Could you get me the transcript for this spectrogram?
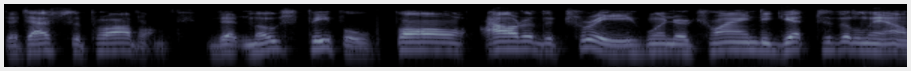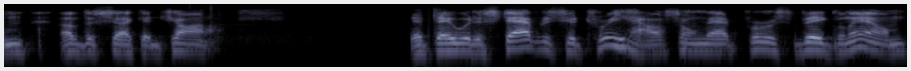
That that's the problem that most people fall out of the tree when they're trying to get to the limb of the second jhana. If they would establish a tree house on that first big limb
